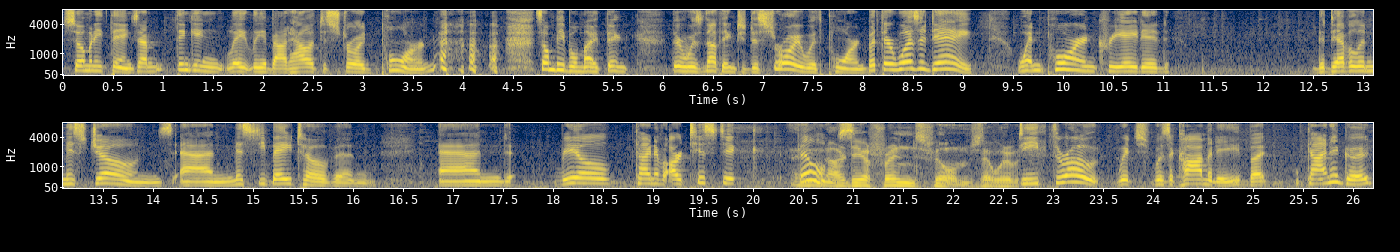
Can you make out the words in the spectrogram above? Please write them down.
so many things. I'm thinking lately about how it destroyed porn. Some people might think there was nothing to destroy with porn, but there was a day when porn created The Devil and Miss Jones and Misty Beethoven and real kind of artistic films. Our dear friends' films that were Deep Throat, which was a comedy, but kind of good.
